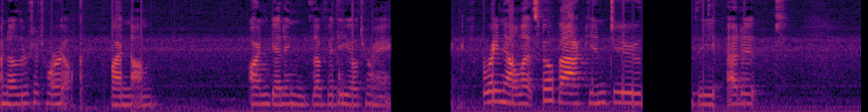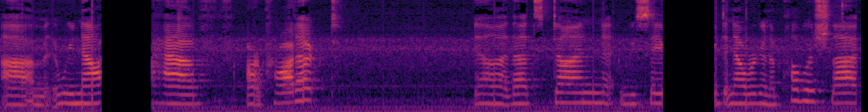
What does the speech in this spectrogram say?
another tutorial on um, on getting the video to rank. Right now, let's go back into the edit. Um, we now have our product. Uh, that's done. We saved it. Now we're going to publish that.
